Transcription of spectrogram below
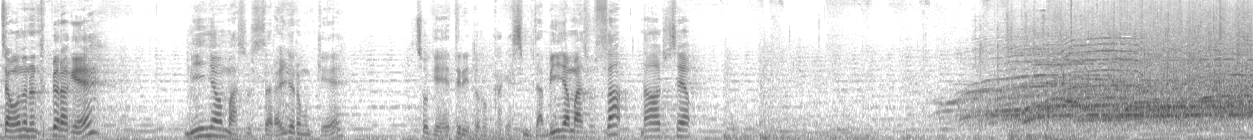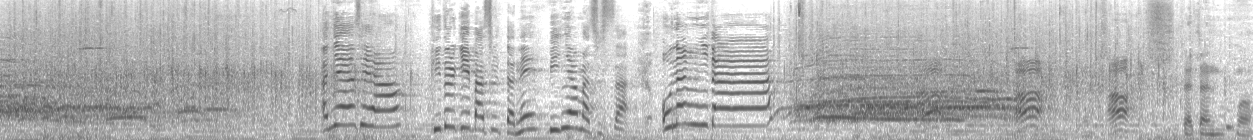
자 오늘은 특별하게 미녀 마술사를 여러분께 소개해드리도록 하겠습니다. 미녀 마술사 나와주세요. 마술단의 미녀 마술사 오나입니다. 자 일단 뭐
